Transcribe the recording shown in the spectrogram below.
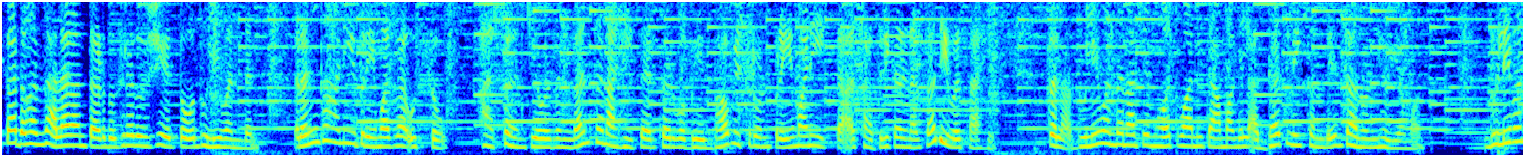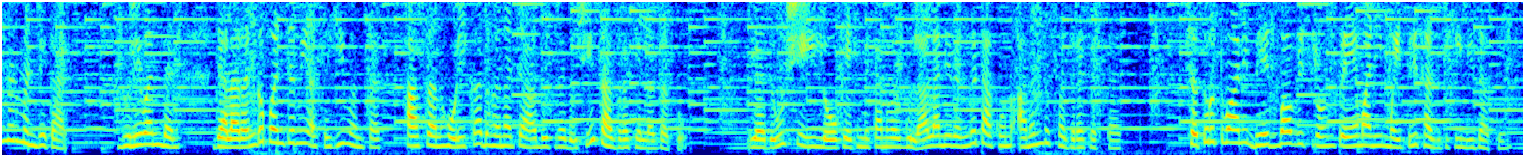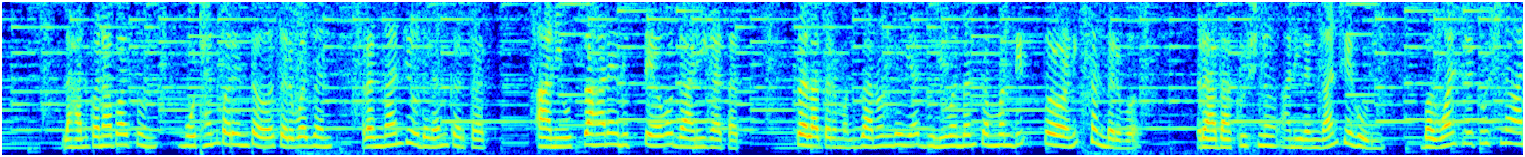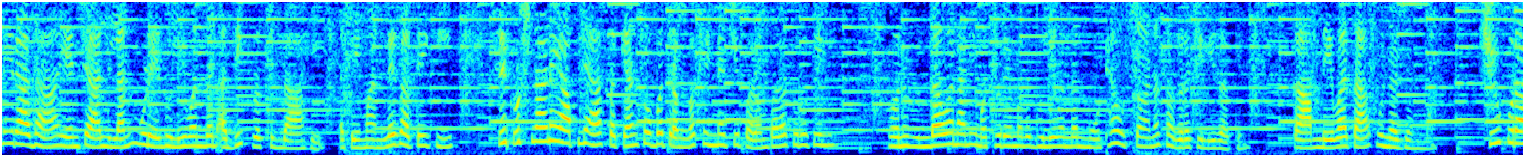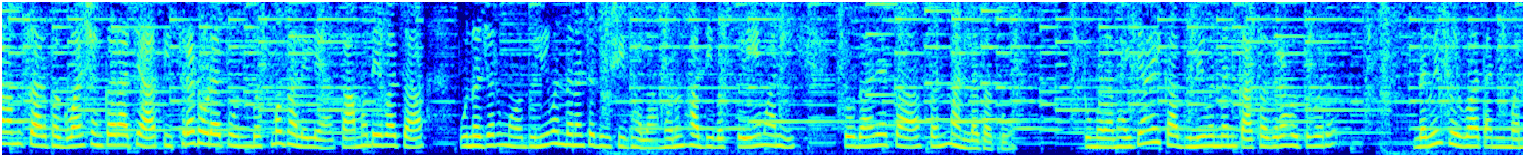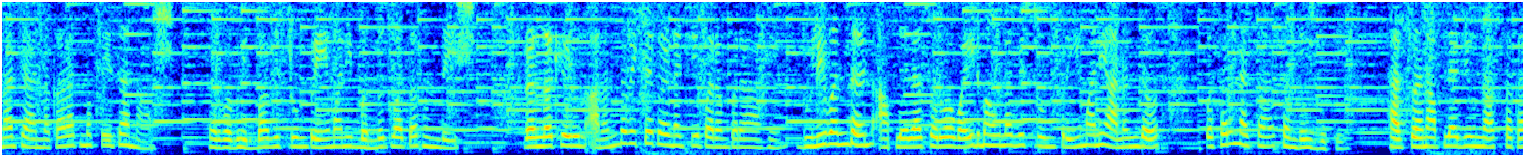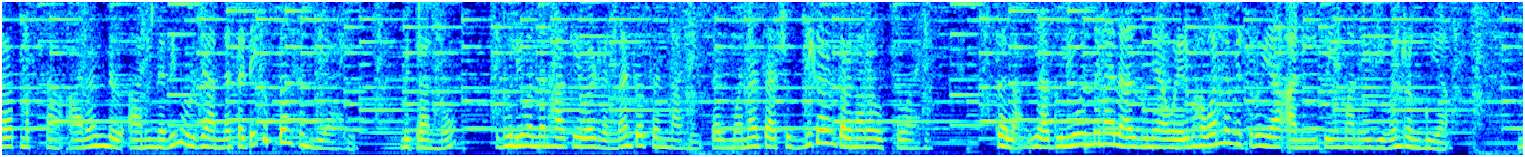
एका दहन झाल्यानंतर दुसऱ्या दिवशी येतो धुलीवंदन. रंग आणि प्रेमाचा उत्सव. हा सण केवळ रंगांचा नाही तर सर्व भेदभाव विसरून प्रेम आणि एकता साजरी करण्याचा दिवस आहे. चला धुलीवंदनाचे महत्त्व आणि त्यामागील आध्यात्मिक संदेश जाणून घेऊया मग. धुलीवंदन म्हणजे काय? धुलीवंदन ज्याला रंगपंचमी असेही म्हणतात हा सण होळिका दहनाच्या दुसऱ्या दिवशी साजरा केला जातो. या दिवशी लोक एकमेकांवर गुलाल आणि रंग टाकून आनंद साजरा करतात. शत्रुत्व आणि भेदभाव विसरून प्रेम आणि मैत्री साजरी केली जाते. लहानपणापासून मोठ्यांपर्यंत सर्वजण रंगांची उधळण करतात आणि उत्साहाने नृत्य व गाणी गातात. चला तर मग जाणून घेऊया धुलीवंदन संबंधित पौराणिक संदर्भ. राधाकृष्ण आणि रंगांचे होळी. भगवान श्रीकृष्ण आणि राधा यांच्या लिलांमुळे धुलीवंदन अधिक प्रसिद्ध आहे. असे मानले जाते की श्रीकृष्णाने आपल्या सख्यांसोबत रंग खेळण्याची परंपरा सुरू केली. म्हणून वृंदावन आणि मथुरेमध्ये धुलीवंदन मोठ्या उत्साहानं साजरा केली जाते. कामदेवाचा पुनर्जन्म. शिवपुराणानुसार भगवान शंकराच्या तिसऱ्या डोळ्यातून भस्म झालेल्या कामदेवाचा पुनर्जन्म धुलीवंदनाच्या दिवशी झाला म्हणून हा दिवस प्रेम आणि सौदार्याचा सण मानला जातो. तुम्हाला माहिती आहे का धुलीवंदन का साजरा होतो बरं? नवीन सुरुवात आणि मनाच्या नकारात्मकतेचा नाश. सर्व भेदभाव विसरून प्रेम आणि बंधुत्वाचा संदेश. रंग खेळून आनंद व्यक्त करण्याची परंपरा आहे. धुलीवंदन आपल्याला सर्व वाईट भावना विसरून प्रेम आणि आनंद पसरण्याचा संदेश देते. हा सण आपल्या जीवनात सकारात्मकता आनंद आणि नवीन ऊर्जा आणण्यासाठी एक उत्तम संधी आहे. मित्रांनो धुलीवंदन हा केवळ रंगांचा सण नाही तर मनाचा शुद्धीकरण करणारा उत्सव आहे. चला या धुलीवंदनाला जुन्या वैरभावांना विसरूया आणि प्रेमाने जीवन रंगूया.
